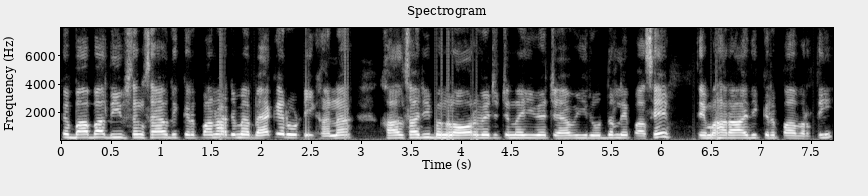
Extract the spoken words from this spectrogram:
ਤੇ ਬਾਬਾ ਦੀਪ ਸਿੰਘ ਸਾਹਿਬ ਦੀ ਕਿਰਪਾ ਨਾਲ ਅੱਜ ਮੈਂ ਬਹਿ ਕੇ ਰੋਟੀ ਖਾਣਾ ਖਾਲਸਾ ਜੀ ਬੰਗਲੌਰ ਵਿੱਚ, ਚੇਨਈ ਵਿੱਚ ਹੈ ਵੀਰ ਉਧਰਲੇ ਪਾਸੇ ਤੇ ਮਹਾਰਾਜ ਦੀ ਕਿਰਪਾ ਵਰਤੀ।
